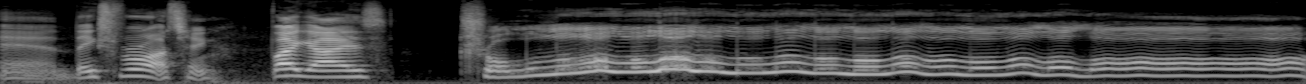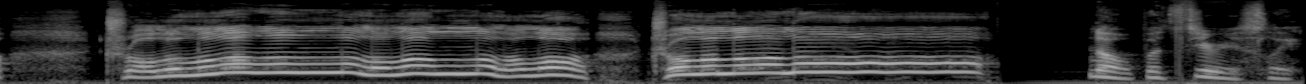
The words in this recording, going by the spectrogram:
And thanks for watching. Bye, guys. No, but seriously,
